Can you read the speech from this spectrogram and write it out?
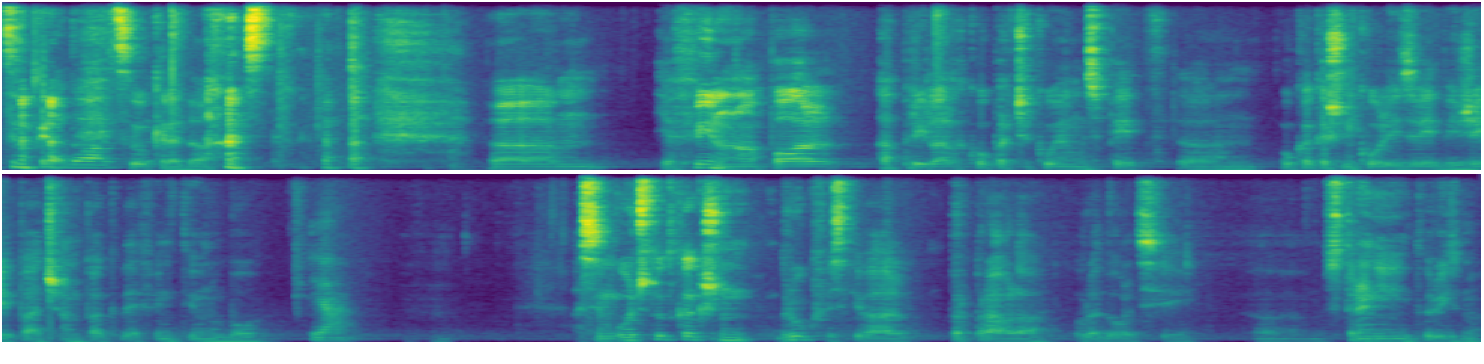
Cukradost. Cukradost. um, je fino, no, pol aprila lahko pričakujemo spet um, v kakršni koli izvedbi, že pač, ampak definitivno bo. Ja. A se mogoče tudi kakšen drug festival pripravlja v Radolci, um, strani turizma?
